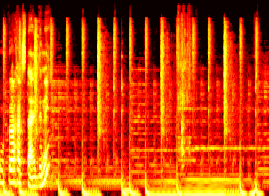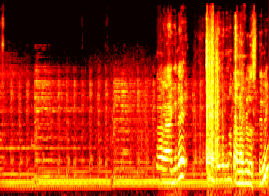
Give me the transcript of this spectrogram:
ಕುಕ್ಕರ್ ಹಚ್ತಾ ಇದ್ದೀನಿ. ಕುಕ್ಕರ್ ಆಗಿದೆ. ಇದನ್ನು ತಳಗಿಳಿಸ್ತೀನಿ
